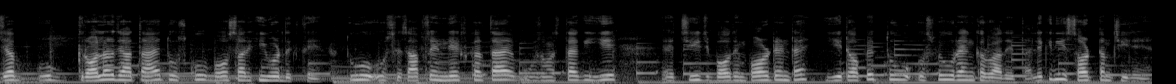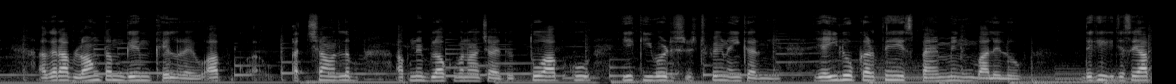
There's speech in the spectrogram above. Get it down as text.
जब वो क्रॉलर जाता है तो उसको बहुत सारे कीवर्ड दिखते हैं। तो वो उस हिसाब से इंडेक्स करता है, वो समझता है कि ये चीज़ बहुत इंपॉर्टेंट है, ये टॉपिक तो उस पर वो रैंक करवा देता है। लेकिन ये शॉर्ट टर्म चीज़ें हैं। अगर आप लॉन्ग टर्म गेम खेल रहे हो, आप अच्छा मतलब अपने ब्लॉग को बनाना चाहते हो तो आपको ये कीवर्ड स्टिफिंग नहीं करनी है। यही लोग करते हैं स्पैमिंग वाले लोग। देखिए, जैसे आप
